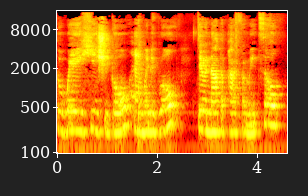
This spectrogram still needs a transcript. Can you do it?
the way he should go, and when they grow, they will not depart from it. So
